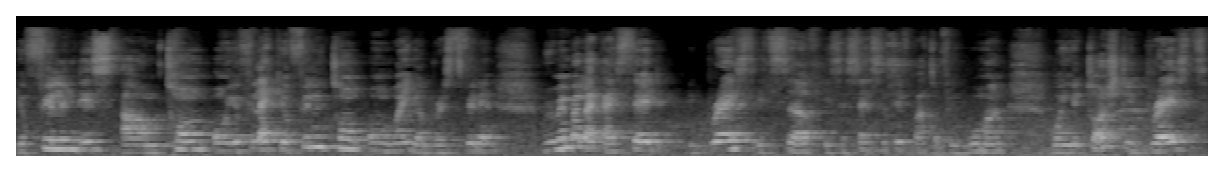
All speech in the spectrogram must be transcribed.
You're feeling this um tone or you feel like you're feeling tone on while you're breastfeeding. Remember like i said the breast itself is a sensitive part of a woman. When you touch the breast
